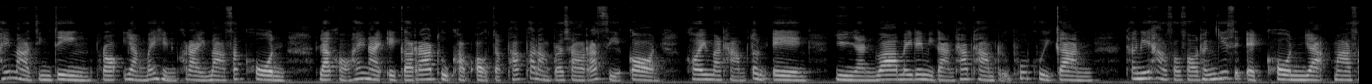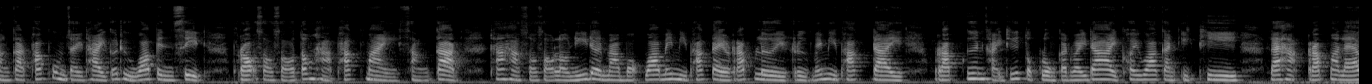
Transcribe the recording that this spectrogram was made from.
ให้มาจริง ๆ เพราะยังไม่เห็นใครมาสักคน และขอให้นายเอกราชถูกขับออกจากพักพลังประชารัฐเสียก่อน ค่อยมาถามตนเอง ยืนยันว่าไม่ได้มีการทาบทามหรือพูดคุยกัน ทั้งนี้หากสสทั้ง 21 คนอยากมาสังกัดพักภูมิใจไทยก็ถือว่าเป็นสิทธิ์ เพราะสสต้องหาพักใหม่สังกัด ถ้าหากสสเหล่านี้เดินมาบอกว่าไม่มีพักใดรับเลย หรือไม่มีพักใด รับเงื่อนไขที่ตกลงกันไว้ได้ ค่อยว่ากันอีกที และหากรับมาแล้ว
